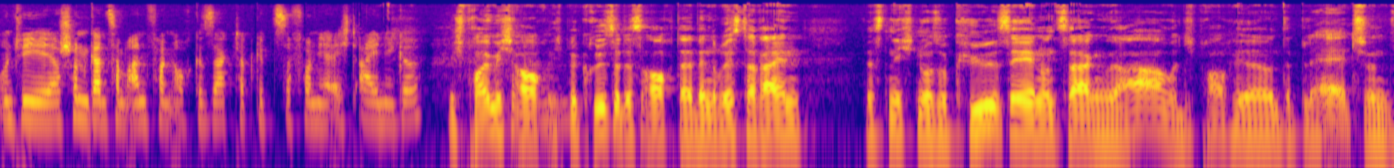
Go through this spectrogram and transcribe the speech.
Und wie ihr ja schon ganz am Anfang auch gesagt habt, gibt's davon ja echt einige. Ich freue mich auch, ich begrüße das auch, da wenn Röstereien das nicht nur so kühl sehen und sagen, ja, und ich brauche hier The Pledge und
